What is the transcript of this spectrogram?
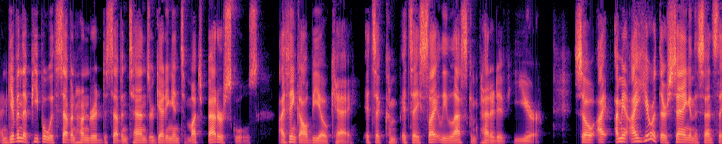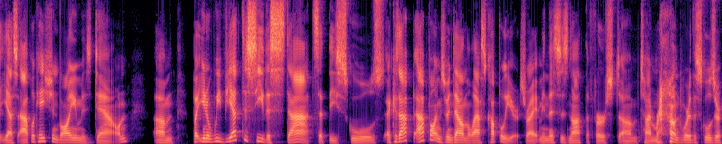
And given that people with 700 to 710s are getting into much better schools, I think I'll be okay. It's a com- it's a slightly less competitive year. So I I mean I hear what they're saying in the sense that yes, application volume is down, um, but you know, we've yet to see the stats at these schools because app, app volume's been down the last couple years, right? I mean, this is not the first um, time around where the schools are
